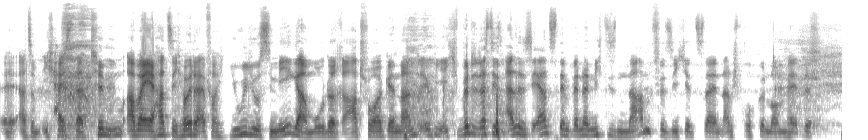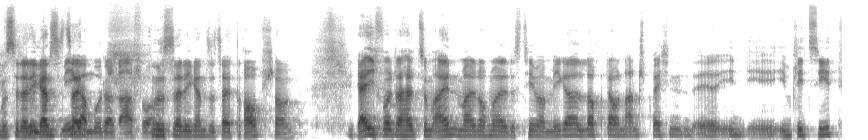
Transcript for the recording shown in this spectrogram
äh, also ich heiße da Tim, aber er hat sich heute einfach Julius Mega-Moderator genannt. Irgendwie, ich würde das jetzt alles ernst nehmen, wenn er nicht diesen Namen für sich jetzt da in Anspruch genommen hätte. Musst du da die ganze Zeit, musst du da die ganze Zeit draufschauen. Ja, ich wollte halt zum einen mal nochmal das Thema Mega-Lockdown ansprechen, äh, in, äh, implizit,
